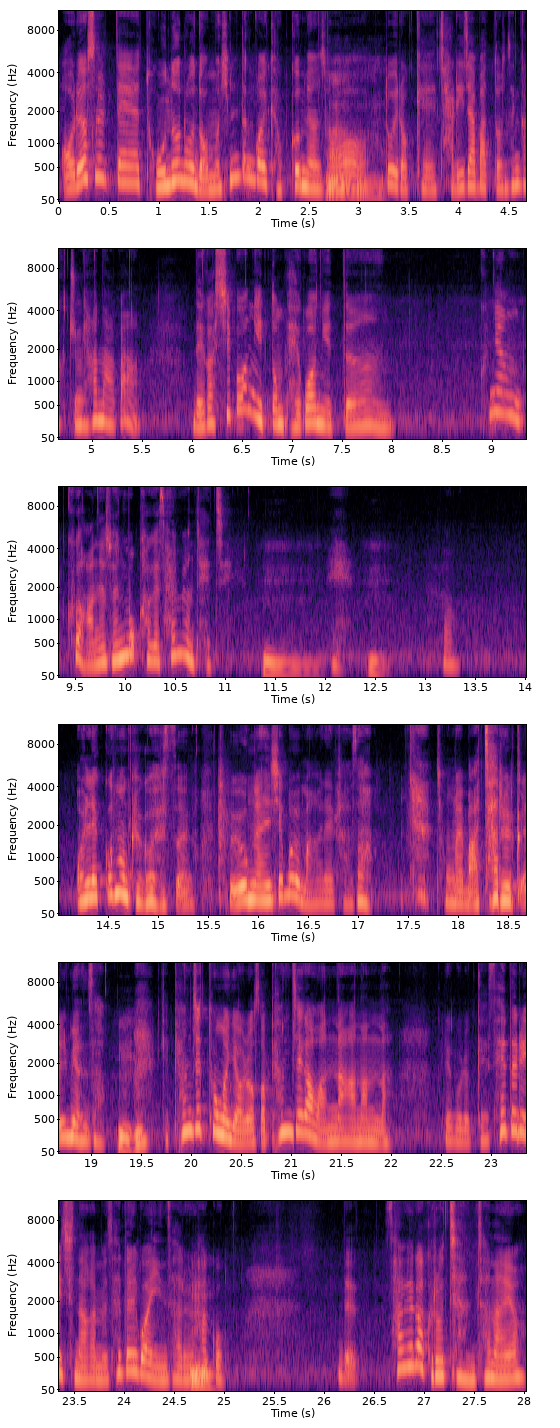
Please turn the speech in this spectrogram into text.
어렸을 때 돈으로 너무 힘든 걸 겪으면서 아. 또 이렇게 자리 잡았던 생각 중에 하나가 내가 10원이 있든 100원이 있든 그냥 그 안에서 행복하게 살면 되지. 음. 예. 음. 그래서 원래 꿈은 그거였어요. 조용한 시골 마을에 가서 정말 마차를 끌면서 음. 이렇게 편지통을 열어서 편지가 왔나 안 왔나 그리고 이렇게 새들이 지나가면 새들과 인사를 음. 하고 근데 사회가 그렇지 않잖아요.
